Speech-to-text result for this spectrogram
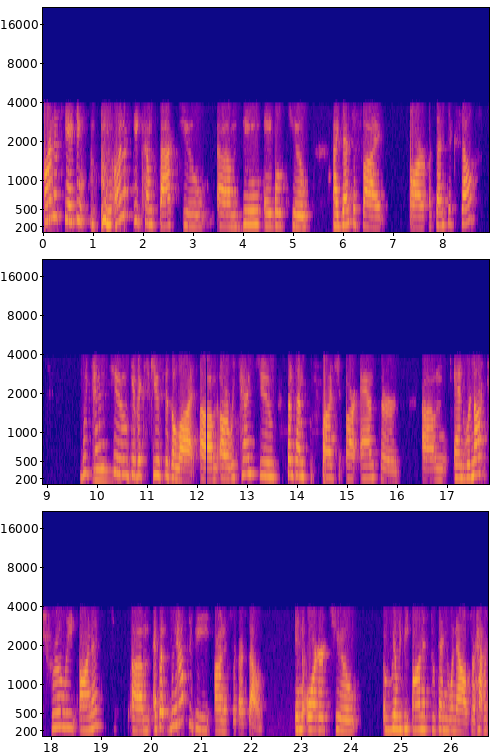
Honesty, I think honesty comes back to um, being able to identify our authentic self, we tend mm. to give excuses a lot, um, or we tend to sometimes fudge our answers, um, and we're not truly honest. Um, but we have to be honest with ourselves in order to really be honest with anyone else or have a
